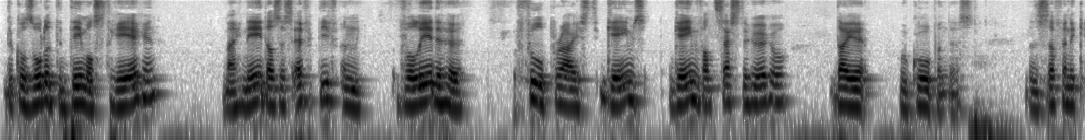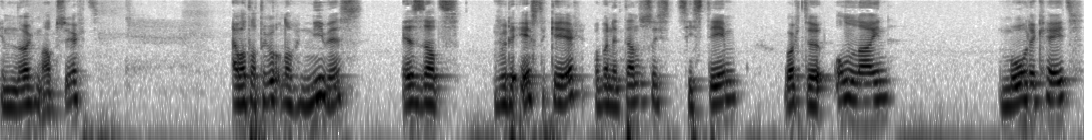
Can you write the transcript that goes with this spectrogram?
de console te demonstreren. Maar nee, dat is dus effectief een volledige full-priced games, game van 60 euro dat je moet kopen dus. Dus dat vind ik enorm absurd. En wat dat er ook nog nieuw is, is dat voor de eerste keer op een Nintendo sy- systeem wordt de online mogelijkheid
